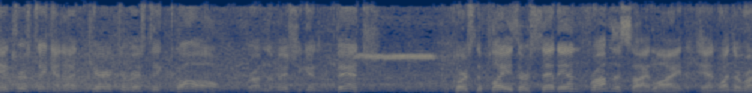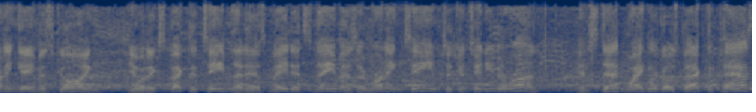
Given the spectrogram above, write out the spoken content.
Interesting and uncharacteristic call from the Michigan bench. Of course, the plays are sent in from the sideline, and when the running game is going, you would expect a team that has made its name as a running team to continue to run. Instead, Wangler goes back to pass,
